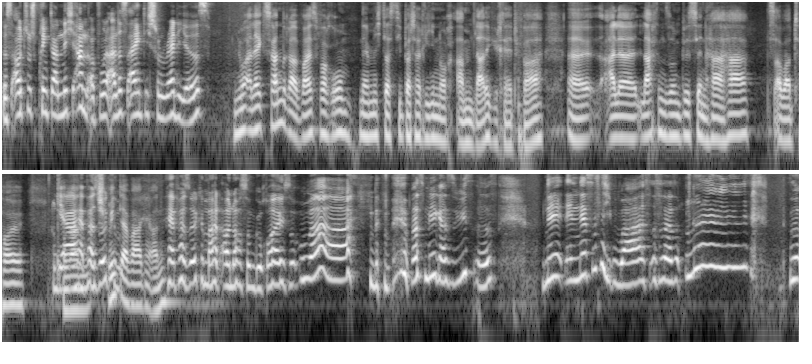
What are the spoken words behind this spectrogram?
Das Auto springt dann nicht an, obwohl alles eigentlich schon ready ist. Nur Alexandra weiß warum, nämlich dass die Batterie noch am Ladegerät war. Äh, alle lachen so ein bisschen, haha, ist aber toll. Ja, Herr Pasulke. Springt der Wagen an. Herr Pasulke macht auch noch so ein Geräusch, so uah, was mega süß ist. Nee, das ist nicht Ua, es ist also. So.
